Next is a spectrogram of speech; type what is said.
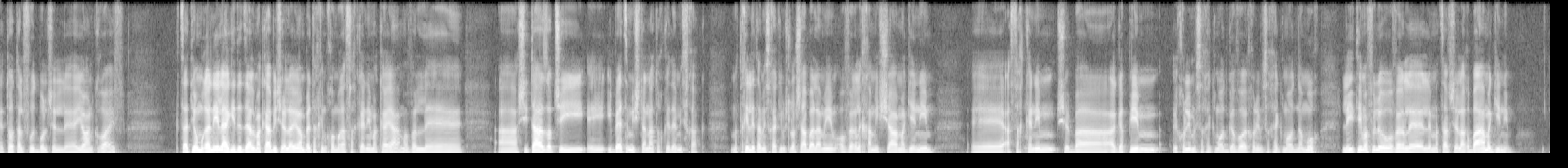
הטוטל פוטבול של יוהאן קרויף. קצת יומרני להגיד את זה על מכבי של היום, בטח עם חומר השחקנים הקיים, אבל uh, השיטה הזאת שהיא היא בעצם משתנה תוך כדי משחק. מתחיל את המשחק עם שלושה בלמים, עובר לחמישה מגנים. Uh, השחקנים שבאגפים יכולים לשחק מאוד גבוה, יכולים לשחק מאוד נמוך. לעתים אפילו הוא עובר למצב של ארבעה מגינים, uh,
